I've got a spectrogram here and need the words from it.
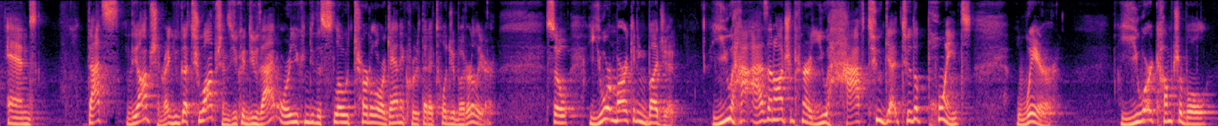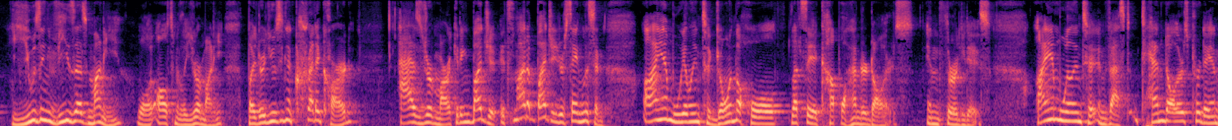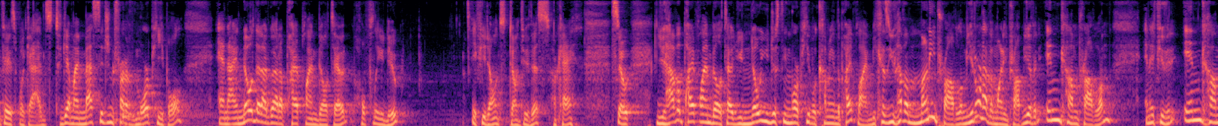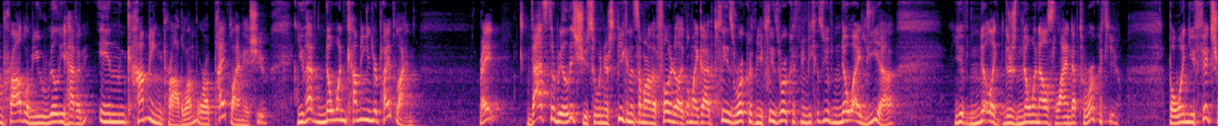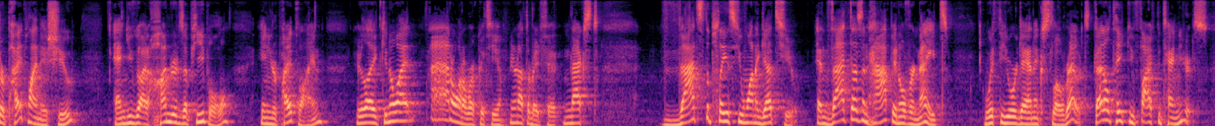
And that's the option, right? You've got two options. You can do that, or you can do the slow turtle organic route that I told you about earlier. So, your marketing budget, you ha- as an entrepreneur, you have to get to the point where you are comfortable using Visa's money, well, ultimately your money, but you're using a credit card as your marketing budget. It's not a budget. You're saying, listen, I am willing to go in the hole, let's say a couple hundred dollars in 30 days. I am willing to invest $10 per day in Facebook ads to get my message in front of more people. And I know that I've got a pipeline built out. Hopefully, you do. If you don't, don't do this, okay? So you have a pipeline built out. You know you just need more people coming in the pipeline because you have a money problem. You don't have a money problem, you have an income problem. And if you have an income problem, you really have an incoming problem or a pipeline issue. You have no one coming in your pipeline, right? That's the real issue. So when you're speaking to someone on the phone, you're like, oh my God, please work with me, please work with me, because you have no idea. You have no, like, there's no one else lined up to work with you. But when you fix your pipeline issue and you've got hundreds of people in your pipeline, you're like, you know what? I don't want to work with you. You're not the right fit. Next. That's the place you want to get to. And that doesn't happen overnight with the organic slow route. That'll take you five to 10 years.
